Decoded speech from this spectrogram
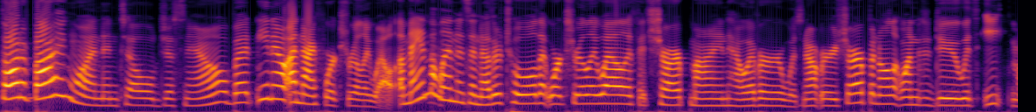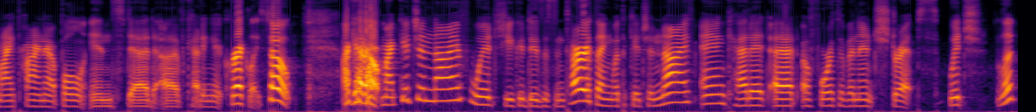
thought of buying one until just now, but you know, a knife works really well. A mandolin is another tool that works really well if it's sharp. Mine, however, was not very sharp, and all it wanted to do was eat my pineapple instead of cutting it correctly. So I got out my kitchen knife, which you could do this entire thing with a kitchen knife, and cut it at a fourth of an inch strips, which look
